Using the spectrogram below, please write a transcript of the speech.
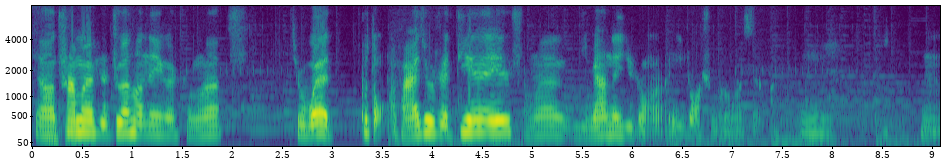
然后他们是折腾那个什么，就是我也不懂了，反正就是 DNA 什么里面的一种一种什么东西，嗯。嗯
